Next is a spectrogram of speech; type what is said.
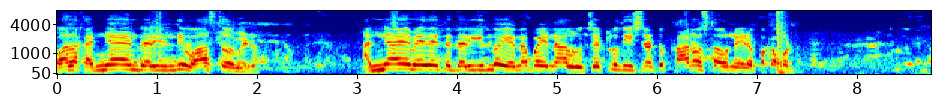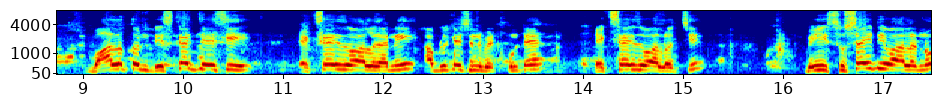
వాళ్ళకు అన్యాయం జరిగింది వాస్తవం మేడం అన్యాయం ఏదైతే జరిగిందో ఎనభై నాలుగు చెట్లు తీసినట్టు కానొస్తా ఉన్నాయి ఈడ పక్కపొట్ట వాళ్ళతో డిస్కస్ చేసి ఎక్సైజ్ వాళ్ళు కానీ అప్లికేషన్ పెట్టుకుంటే ఎక్సైజ్ వాళ్ళు వచ్చి ఈ సొసైటీ వాళ్ళను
